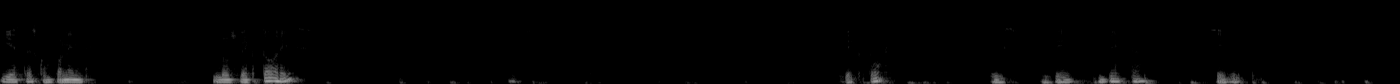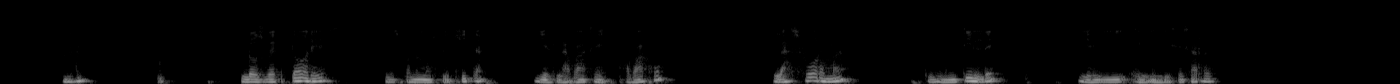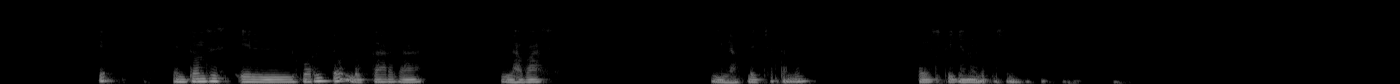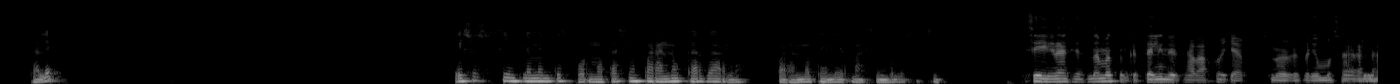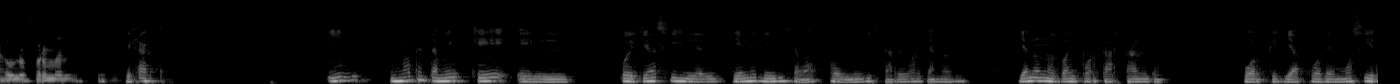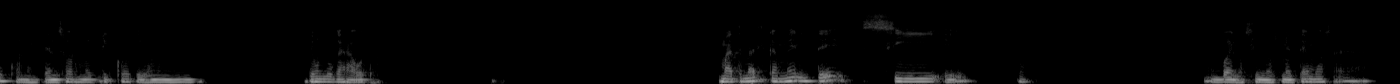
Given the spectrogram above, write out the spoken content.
y estas componentes. Los vectores vector es B beta E beta. Los vectores les ponemos flechita y es la base abajo. Las formas tienen tilde y ahí el índice es arriba. ¿Sí? Entonces el gorrito lo carga la base y la flecha también. Por eso es que ya no le pusimos aquí. ¿Sale? Eso simplemente es por notación para no cargarla, para no tener más símbolos aquí. Sí, gracias. Nada más con que esté el índice abajo ya pues, nos referimos a la uniforma, ¿no? Ajá. Exacto. Y noten también que el, pues ya si él tiene el índice abajo, el índice arriba, ya no, ya no nos va a importar tanto, porque ya podemos ir con el tensor métrico de un, de un lugar a otro. Matemáticamente, si, eh, bueno, si nos metemos a,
